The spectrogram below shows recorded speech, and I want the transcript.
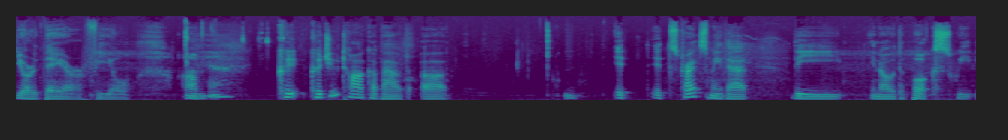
you're there feel. Um, yeah. Could could you talk about? Uh, it it strikes me that the you know the book Sweet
